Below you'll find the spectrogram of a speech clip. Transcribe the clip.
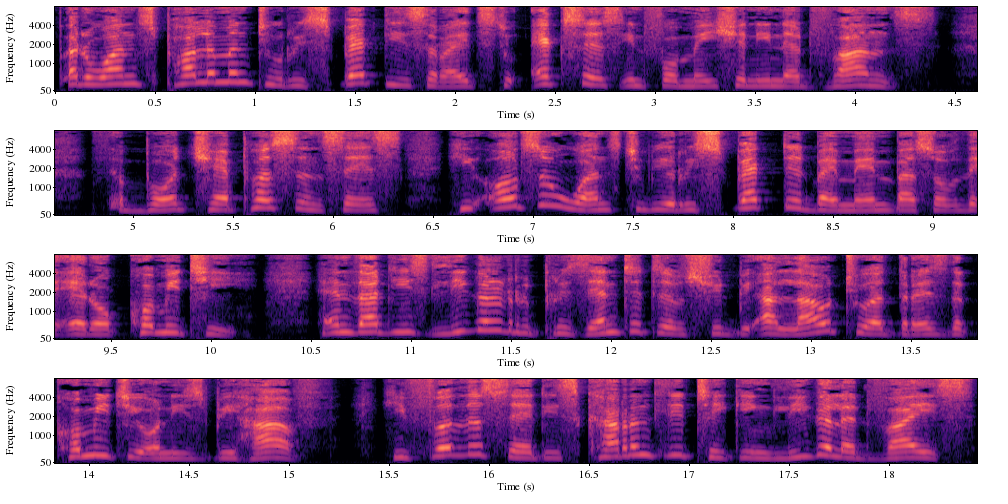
but wants Parliament to respect his rights to access information in advance. The board chairperson says he also wants to be respected by members of the ad hoc committee and that his legal representatives should be allowed to address the committee on his behalf. He further said he's currently taking legal advice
